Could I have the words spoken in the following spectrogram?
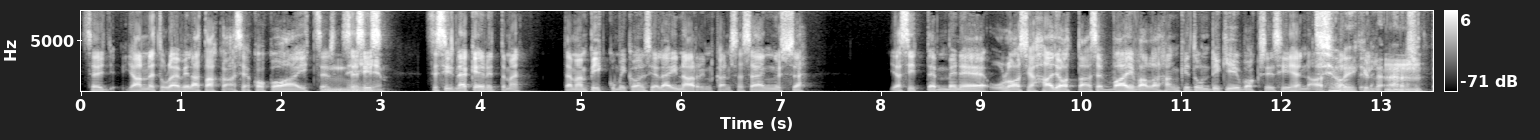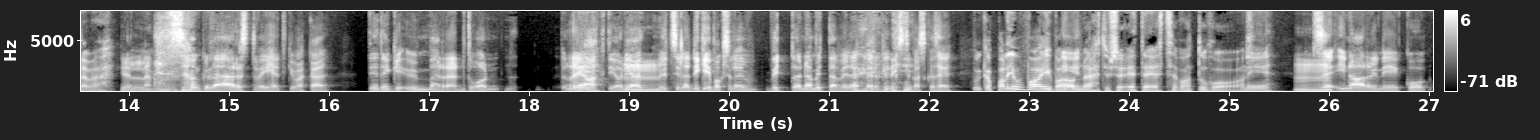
se Janne tulee vielä takaisin ja kokoaa itsensä. Se, Niin. siis, se siis näkee nyt tämän, tämän pikkumikon siellä Inarin kanssa sängyssä ja sitten menee ulos ja hajottaa sen vaivalla hankitun digiboksin siihen Se oli asfaltille. kyllä Mm. ärsyttävää. Kyllä. Se on kyllä ärsyttävä hetki, vaikka tietenkin ymmärrän tuon reaktion. Ja Mm. nyt sillä digiboksilla ei vittu enää mitään merkitystä, koska se Kuinka paljon vaivaa on Niin. nähty sen eteen, että se vaan tuhoaa. Niin. Mm. Mm. Se Inari niinku,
